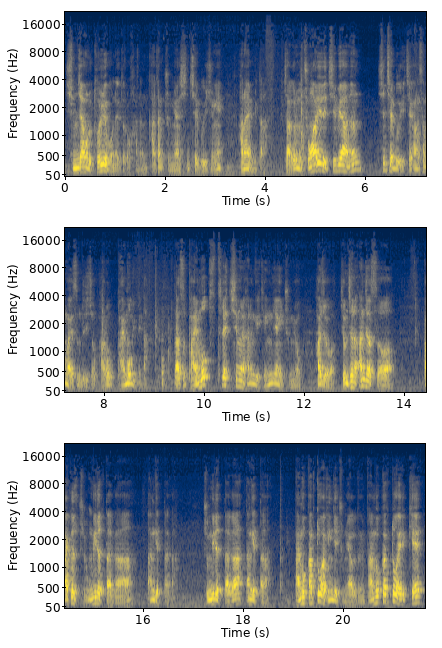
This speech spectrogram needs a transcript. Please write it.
심장으로 돌려보내도록 하는 가장 중요한 신체 부위 중에 하나입니다. 자, 그러면 종아리를 지배하는 신체 부위, 제가 항상 말씀드리죠. 바로 발목입니다. 따라서 발목 스트레칭을 하는 게 굉장히 중요하죠. 지금 저는 앉아서 발끝을 쭉 밀었다가 당겼다가 쭉 밀었다가 당겼다가 발목 각도가 굉장히 중요하거든요. 발목 각도가 이렇게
